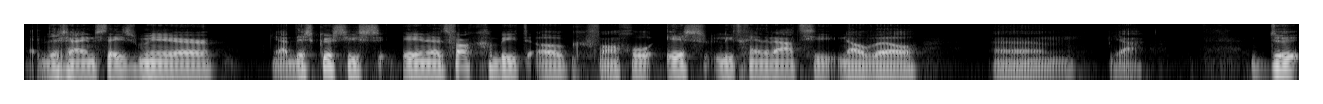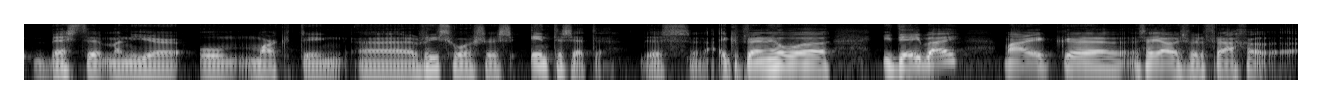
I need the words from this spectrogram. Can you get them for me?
er zijn steeds meer ja, discussies in het vakgebied ook van, goh, is leadgeneratie nou wel, um, ja, de beste manier om marketing resources in te zetten? Dus nou, ik heb er een heel uh, idee bij. Maar ik uh, zou jou eens willen vragen:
